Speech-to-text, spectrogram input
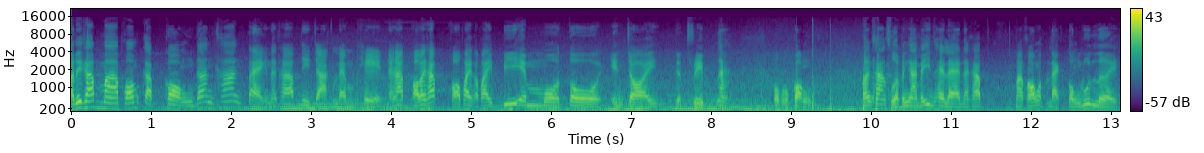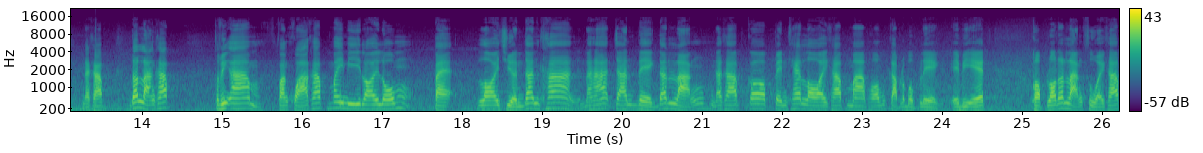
คันนี้ครับมาพร้อมกับกล่องด้านข้างแต่งนะครับ นี่จากแลมเพจนะครับขอไปครับ ขออภัยขออภัย BM Moto Enjoy the Trip นะโอ้โหกล่องด้านข้างสวยเป็นงาน Made in Thailand นะครับ มาพร้อมกับแหลกตรงรุ่นเลยนะครับ ด้านหลังครับสวิงอาร์มฝั่งขวาครับ ไม่มีรอยล้ม แปะรอยเฉือนด้านข้างนะฮะจานเบรกด้านหลังนะครับ ก็เป็นแค่รอยครับ มาพร้อมกับระบบเบรก ABS ขอบล้อด้านหลังสวยครับ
